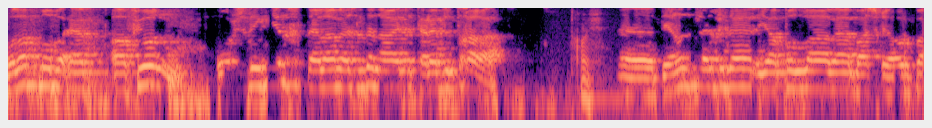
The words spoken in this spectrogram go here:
bo'libmi bu afyon urushidan keyin xitoylar nihoyatda taraddudda qolgan xo'sh dengiz tarafida yaponlar va boshqa yevropa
